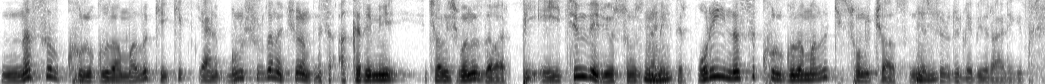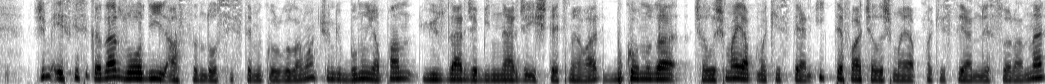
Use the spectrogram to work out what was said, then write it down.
nasıl kurgulamalı ki, ki yani bunu şuradan açıyorum. Mesela akademi çalışmanız da var. Bir eğitim veriyorsunuz demektir. Orayı nasıl kurgulamalı ki sonuç alsın ve sürdürülebilir hale getirsin? Şimdi eskisi kadar zor değil aslında o sistemi kurgulamak. Çünkü bunu yapan yüzlerce binlerce işletme var. Bu konuda çalışma yapmak isteyen, ilk defa çalışma yapmak isteyen restoranlar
